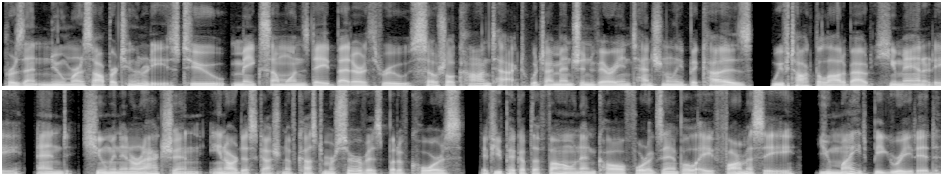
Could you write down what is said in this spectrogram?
present numerous opportunities to make someone's day better through social contact, which I mentioned very intentionally because we've talked a lot about humanity and human interaction in our discussion of customer service. But of course, if you pick up the phone and call, for example, a pharmacy, you might be greeted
